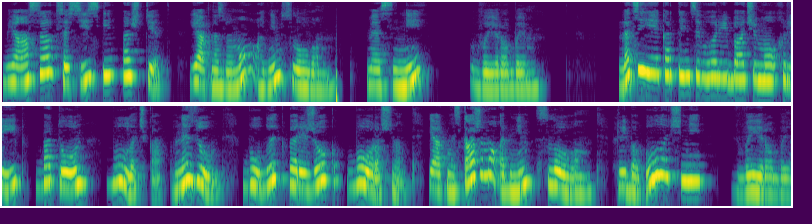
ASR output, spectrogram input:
м'ясо, сосиски, паштет. Як назвемо одним словом? М'ясні вироби. На цій картинці вгорі бачимо хліб, батон, булочка. Внизу бублик, пиріжок, борошно. Як ми скажемо одним словом. Хлібобулочні вироби.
